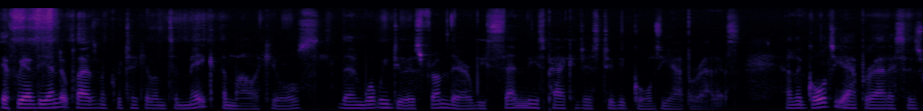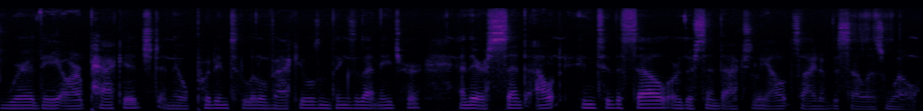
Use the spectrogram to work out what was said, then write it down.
if we have the endoplasmic reticulum to make the molecules, then what we do is from there we send these packages to the Golgi apparatus. And the Golgi apparatus is where they are packaged and they'll put into little vacuoles and things of that nature. And they are sent out into the cell or they're sent actually outside of the cell as well.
